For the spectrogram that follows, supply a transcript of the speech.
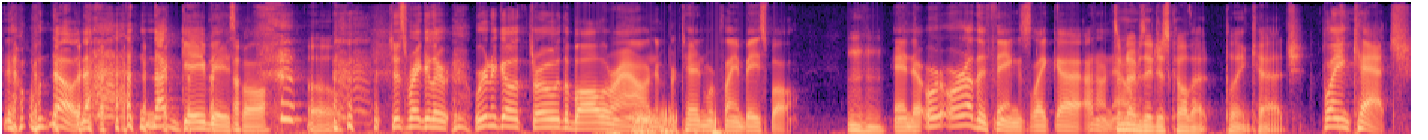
well, no, not, not gay baseball. oh. Just regular. We're gonna go throw the ball around and pretend we're playing baseball, mm-hmm. and uh, or or other things like uh, I don't know. Sometimes they just call that playing catch. playing catch.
